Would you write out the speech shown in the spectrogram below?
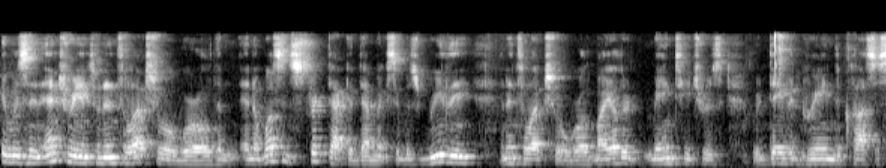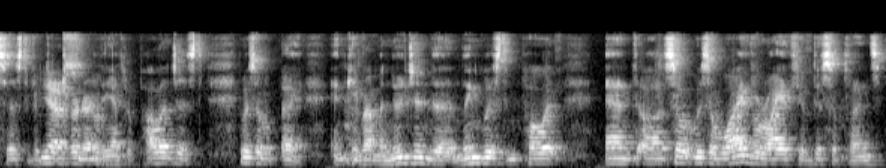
it was an entry into an intellectual world and, and it wasn't strict academics it was really an intellectual world my other main teachers were David Grene the classicist Victor Yes. Turner the anthropologist there was a uh, and K. Ramanujan the linguist and poet and uh, so it was a wide variety of disciplines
